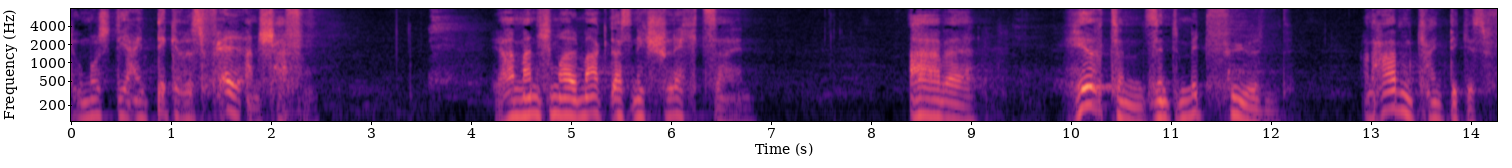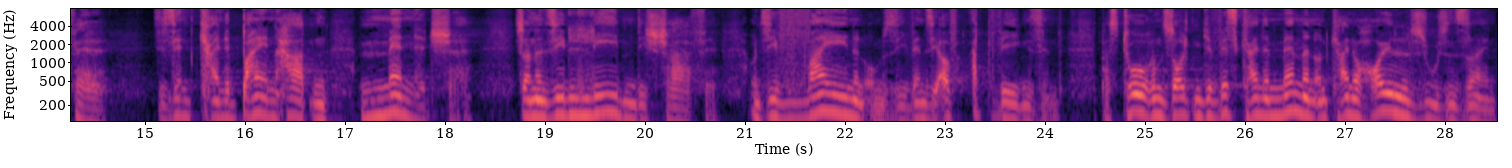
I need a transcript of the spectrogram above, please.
du musst dir ein dickeres Fell anschaffen. Ja, manchmal mag das nicht schlecht sein, aber Hirten sind mitfühlend und haben kein dickes Fell. Sie sind keine beinharten Manager, sondern sie lieben die Schafe und sie weinen um sie, wenn sie auf Abwägen sind. Pastoren sollten gewiss keine Memmen und keine Heulsusen sein,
